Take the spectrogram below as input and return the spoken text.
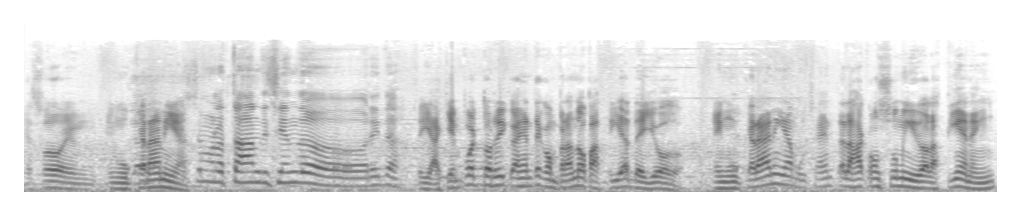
Eso en, en Ucrania. Eso me lo estaban diciendo ahorita. Sí, aquí en Puerto Rico hay gente comprando pastillas de yodo. En Ucrania mucha gente las ha consumido, las tienen,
